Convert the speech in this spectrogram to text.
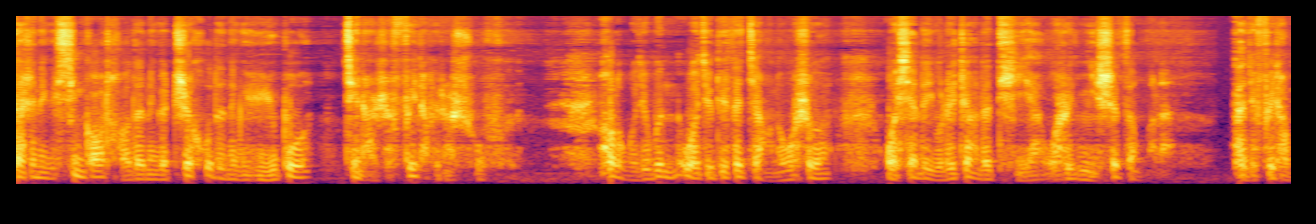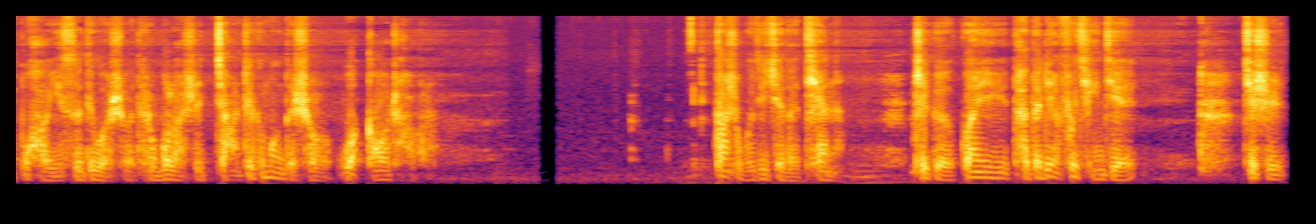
但是那个性高潮的那个之后的那个余波，经常是非常非常舒服的。后来我就问，我就对他讲了，我说我现在有了这样的体验，我说你是怎么了？他就非常不好意思对我说，他说吴老师讲这个梦的时候，我高潮了。当时我就觉得天哪，这个关于他的恋父情节，就是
